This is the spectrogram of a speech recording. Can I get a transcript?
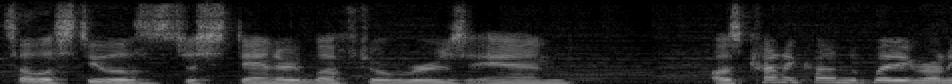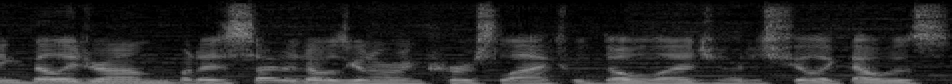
Celesteela is just standard leftovers, and I was kind of contemplating running Belly Drum, but I decided I was going to run Curse Lax with Double Edge. I just feel like that was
